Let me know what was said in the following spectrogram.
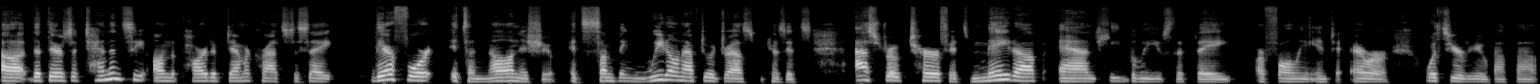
uh, that there's a tendency on the part of Democrats to say, therefore, it's a non issue. It's something we don't have to address because it's astroturf, it's made up, and he believes that they are falling into error. What's your view about that?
